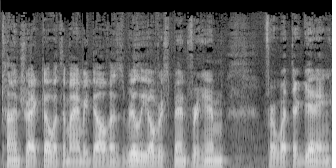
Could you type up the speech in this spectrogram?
contract, though, with the Miami Dolphins. Really overspent for him for what they're getting.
